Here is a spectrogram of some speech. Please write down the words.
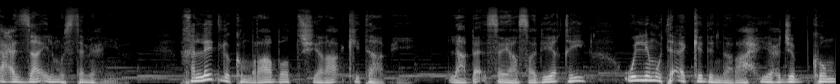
أعزائي المستمعين خليت لكم رابط شراء كتابي لا بأس يا صديقي واللي متأكد إنه راح يعجبكم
